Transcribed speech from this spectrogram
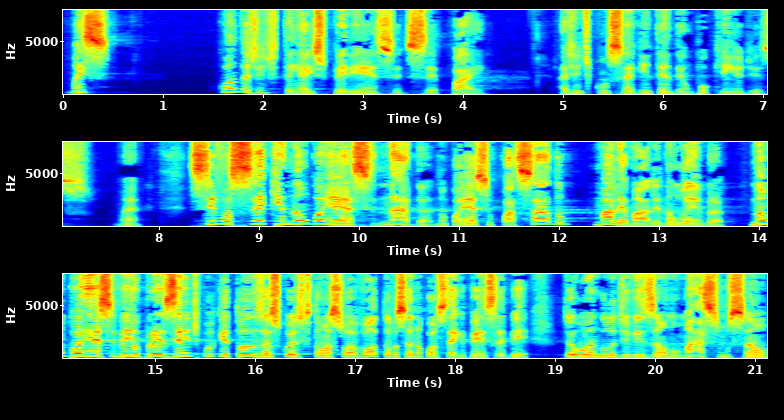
Mas quando a gente tem a experiência de ser pai, a gente consegue entender um pouquinho disso, não é? Se você que não conhece nada, não conhece o passado, male male, não lembra, não conhece bem o presente porque todas as coisas que estão à sua volta você não consegue perceber. Teu ângulo de visão no máximo são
